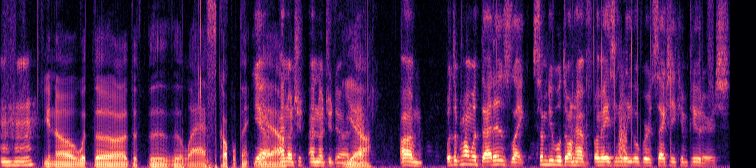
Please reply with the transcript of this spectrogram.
Mm-hmm. You know, with the the the, the last couple things. Yeah, Yeah, I know what you I know what you're doing. yeah. Um, but the problem with that is like some people don't have amazingly uber sexy computers.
